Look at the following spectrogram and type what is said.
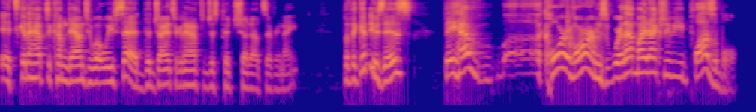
it's going to have to come down to what we've said. The Giants are going to have to just pitch shutouts every night. But the good news is they have a core of arms where that might actually be plausible.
